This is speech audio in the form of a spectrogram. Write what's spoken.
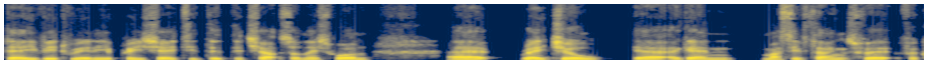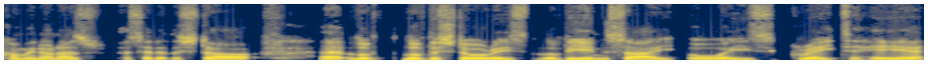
David. Really appreciated the, the chats on this one. Uh, Rachel, yeah, again, massive thanks for for coming on. As I said at the start, uh, love love the stories, love the insight. Always great to hear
